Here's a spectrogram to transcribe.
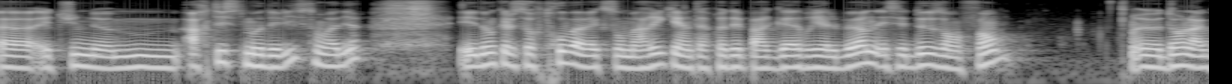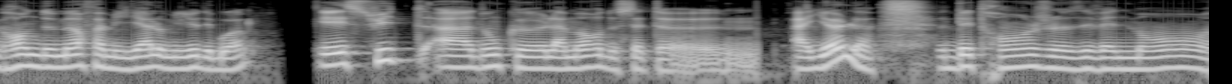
euh, est une euh, artiste modéliste, on va dire. Et donc elle se retrouve avec son mari qui est interprété par Gabriel Byrne et ses deux enfants dans la grande demeure familiale au milieu des bois. Et suite à donc la mort de cette aïeule, d'étranges événements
